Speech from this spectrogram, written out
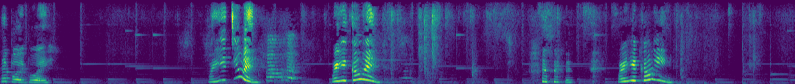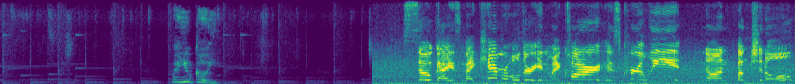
Hey, boy, boy. What are you doing? Where are you going? Where are you going? Where are you going? So guys, my camera holder in my car is currently non-functional,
